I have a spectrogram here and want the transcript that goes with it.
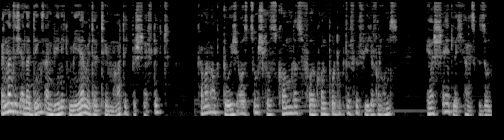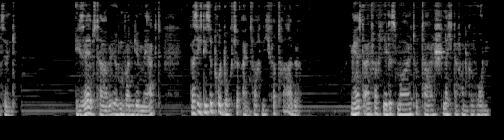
Wenn man sich allerdings ein wenig mehr mit der Thematik beschäftigt, kann man auch durchaus zum Schluss kommen, dass Vollkornprodukte für viele von uns eher schädlich als gesund sind. Ich selbst habe irgendwann gemerkt, dass ich diese Produkte einfach nicht vertrage. Mir ist einfach jedes Mal total schlecht davon geworden.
